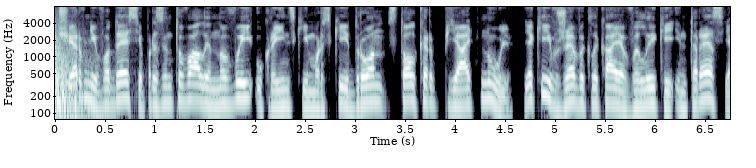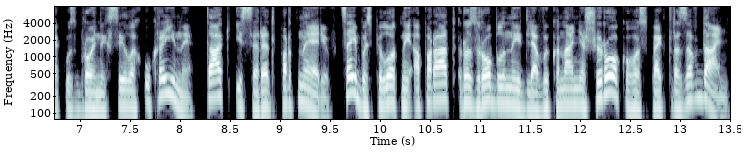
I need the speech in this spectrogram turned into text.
У червні в Одесі презентували новий український морський дрон Stalker 5.0, який вже викликає великий інтерес як у Збройних силах України, так і серед партнерів. Цей безпілотний апарат розроблений для виконання широкого спектра завдань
